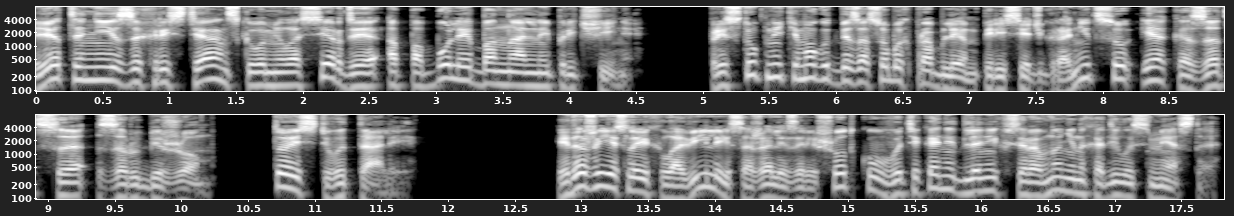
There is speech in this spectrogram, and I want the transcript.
И это не из-за христианского милосердия, а по более банальной причине. Преступники могут без особых проблем пересечь границу и оказаться за рубежом, то есть в Италии. И даже если их ловили и сажали за решетку, в Ватикане для них все равно не находилось места.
